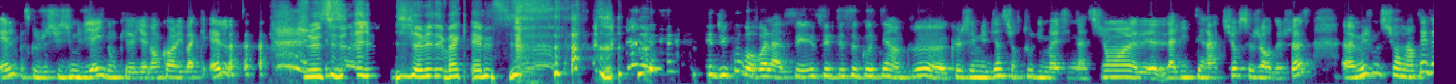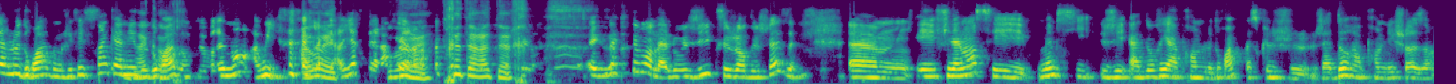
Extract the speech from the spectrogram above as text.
L, parce que je suis une vieille, donc euh, il y avait encore les bacs L. je suis une vieille, j'avais des bacs L aussi. Et du coup, bon, voilà, c'était ce côté un peu euh, que j'aimais bien, surtout l'imagination, la littérature, ce genre de choses. Euh, mais je me suis orientée vers le droit. Donc, j'ai fait cinq années de droit. Donc, vraiment, ah oui, ah ouais. carrière terre à terre. Très terre à terre. exactement, la logique, ce genre de choses. Euh, et finalement, c'est même si j'ai adoré apprendre le droit, parce que j'adore apprendre les choses, hein,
